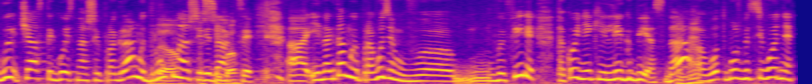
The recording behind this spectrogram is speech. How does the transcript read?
вы частый гость нашей программы, друг Да, нашей спасибо. редакции. А, иногда мы проводим в, в эфире такой некий ликбез. Да? А Вот, может быть, сегодня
